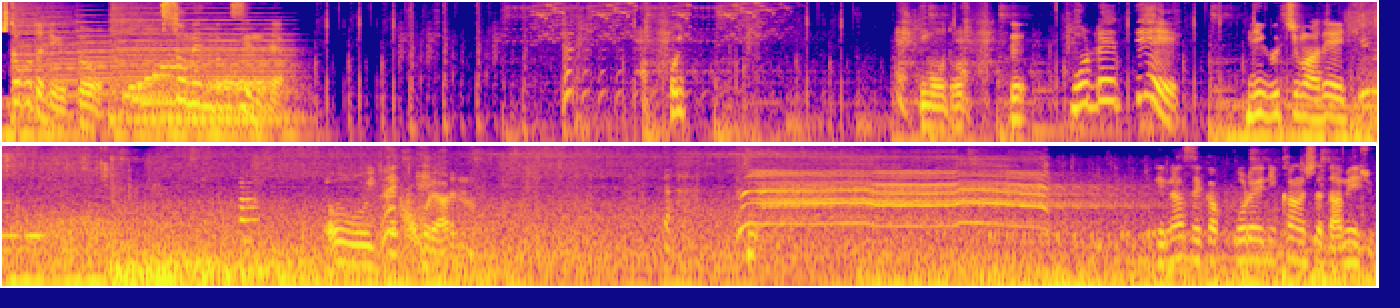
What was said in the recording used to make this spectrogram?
一言で言うと、クソめんどくせえんだよ。戻って、これで、入り口まで、ヒューおー、一回これあれなの？で、なぜかこれに関してはダメージを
